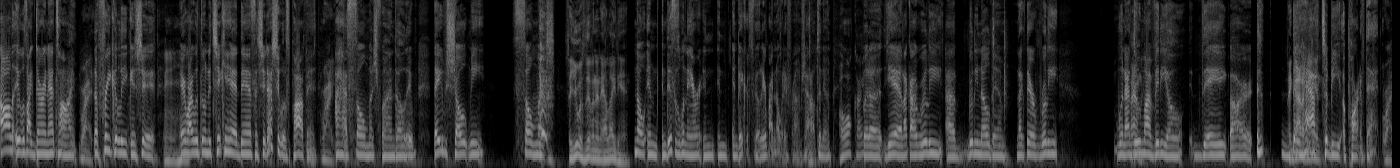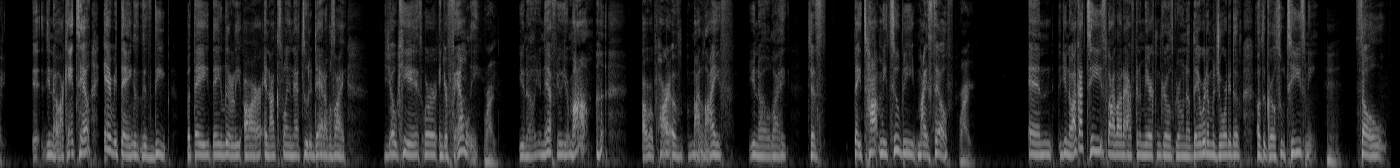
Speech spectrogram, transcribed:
all it was like during that time, Right. The Freak Leak and shit. Everybody was doing the chicken head dance and shit. That shit was popping. Right. I had so much fun though. They they showed me so much. So you was living in L.A. then? no, and and this is when they were in, in in Bakersfield. Everybody know where they're from. Shout out to them. Oh, okay. But uh, yeah, like I really, I really know them. Like they're really. When I do my video, they are. They, be have to be a part of that. right. It- you know, I can't tell everything is, is deep, but they they literally are. And I explained that to the dad. I was like, "Your kids were in your family. Right. You know, your nephew, your mom, are a part of my life. You know, like just they taught me to be myself." Right. And you know, I got teased by a lot of African American girls growing up. They were the majority of of the girls who teased me. Hmm. So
